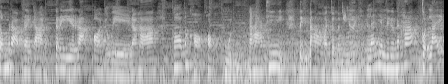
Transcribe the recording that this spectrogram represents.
สำหรับรายการตรีรัก on the way นะคะ ก็ต้องขอขอบคุณนะคะที่ติดตามมาจนตรงนี้ และอย่าลืมนะคะ กดไลค์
